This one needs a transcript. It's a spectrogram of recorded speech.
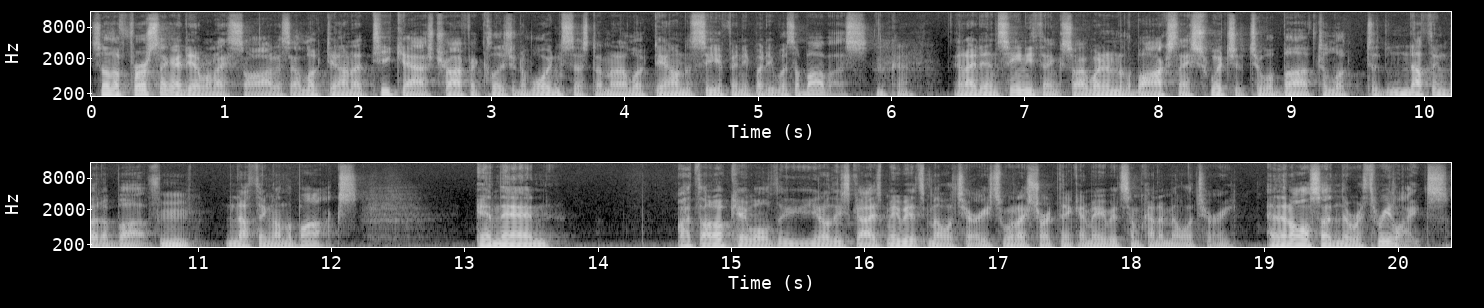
So the first thing I did when I saw it is I looked down at TCAS Traffic Collision Avoidance System and I looked down to see if anybody was above us. Okay. And I didn't see anything, so I went into the box and I switched it to above to look to nothing but above, Mm. nothing on the box. And then I thought, okay, well, the, you know, these guys, maybe it's military. So what I start thinking, maybe it's some kind of military. And then all of a sudden, there were three lights,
